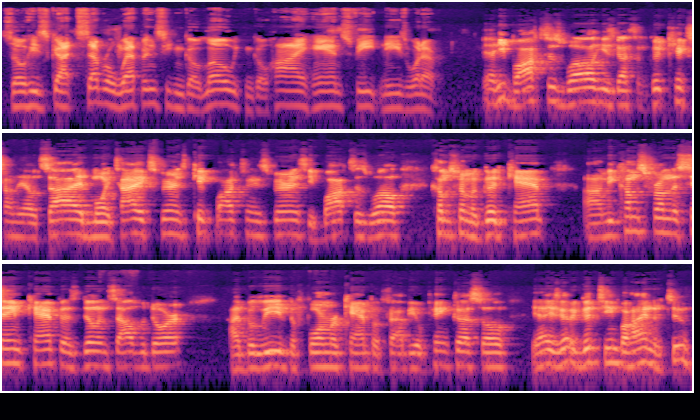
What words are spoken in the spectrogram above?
So he's got several weapons. He can go low, he can go high, hands, feet, knees, whatever yeah, he boxes well. He's got some good kicks on the outside, Muay Thai experience, kickboxing experience. He boxes well. Comes from a good camp. Um, he comes from the same camp as Dylan Salvador, I believe, the former camp of Fabio Pinca. So yeah, he's got a good team behind him too.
